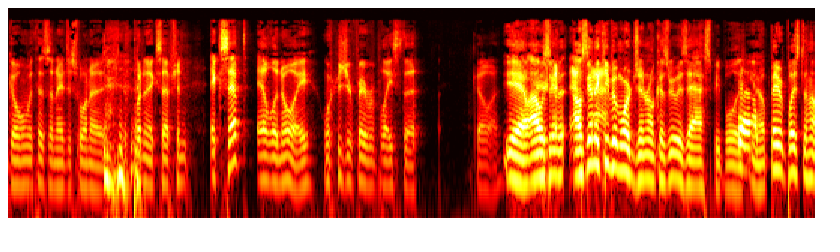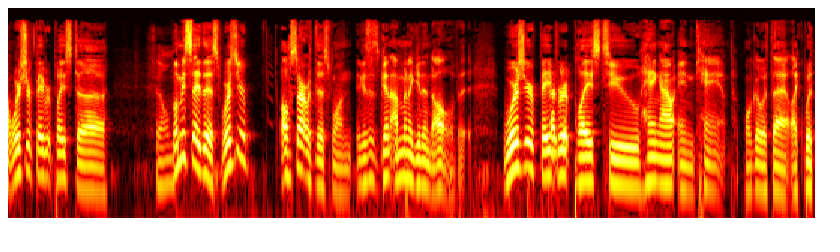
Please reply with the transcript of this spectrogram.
going with this, and I just want to put an exception. Except Illinois, where's your favorite place to go on? Yeah, I was gonna I was gonna keep it more general because we always ask people, Yeah. you know, favorite place to hunt. Where's your favorite place to? Film. Let me say this. Where's your? I'll start with this one because it's gonna. I'm gonna get into all of it. Where's your favorite place to hang out and camp? We'll go with that. Like with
